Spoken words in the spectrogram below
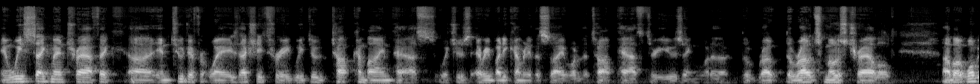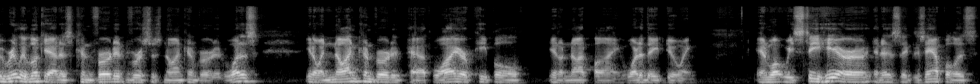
and we segment traffic uh, in two different ways actually three we do top combined paths which is everybody coming to the site what are the top paths they're using what are the, the, route, the routes most traveled uh, but what we really look at is converted versus non-converted. What is, you know, a non-converted path? Why are people, you know, not buying? What are they doing? And what we see here, and as an example, is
